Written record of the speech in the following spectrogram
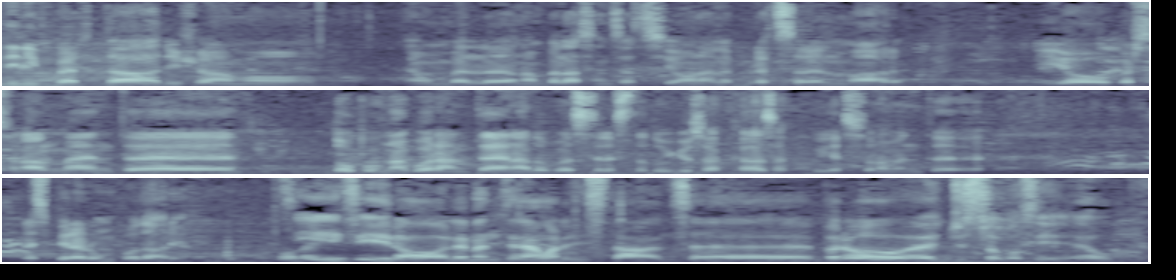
di libertà, diciamo, è un bel, una bella sensazione, l'ebbrezza del mare. Io personalmente, dopo una quarantena, dopo essere stato chiuso a casa, qui è solamente respirare un po' d'aria. Sì, sì, no, le manteniamo le distanze, però è giusto così, è ovvio.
